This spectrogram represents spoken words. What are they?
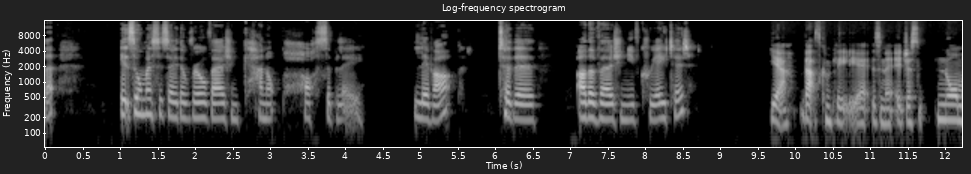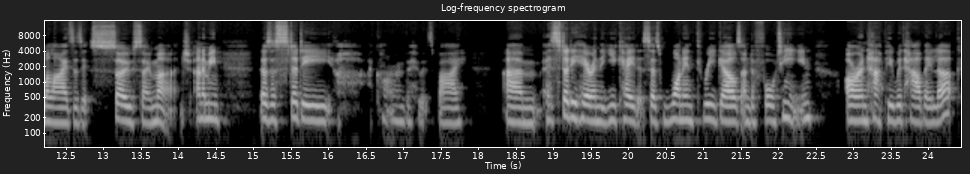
that it's almost as though the real version cannot possibly live up to the other version you've created. Yeah, that's completely it, isn't it? It just normalizes it so, so much. And I mean, there's a study, I can't remember who it's by, um, a study here in the UK that says one in three girls under 14 are unhappy with how they look.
